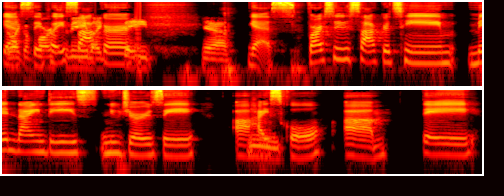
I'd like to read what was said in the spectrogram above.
Yes, like a they play varsity, soccer. Like state. Yeah. Yes, varsity soccer team, mid '90s, New Jersey uh, high Mm. school. Um, they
